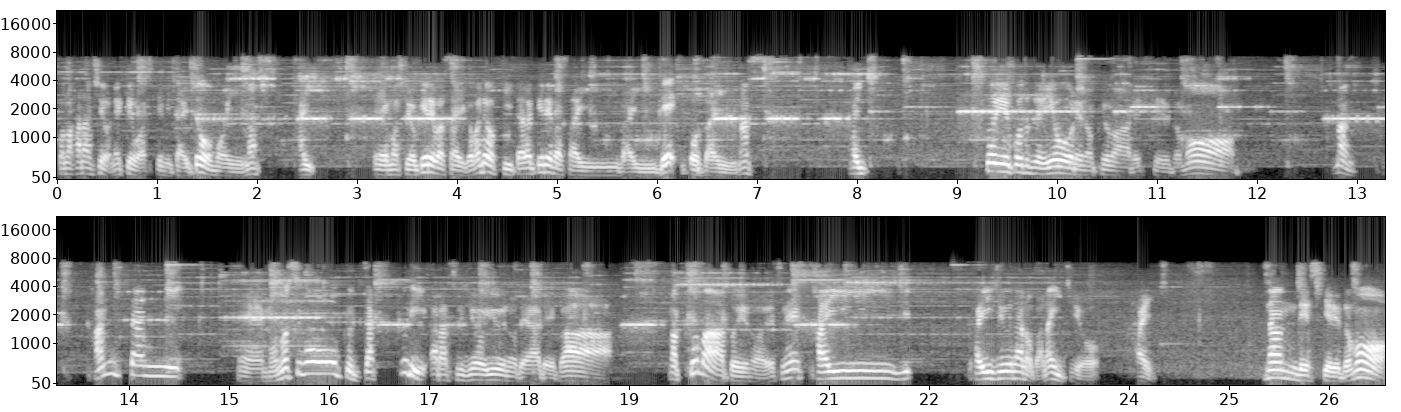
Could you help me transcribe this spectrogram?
その話をね、今日はしてみたいと思います。はい。えー、もしよければ最後までお聞きいただければ幸いでございます。はい。ということで、ヨーレのクマですけれども、まあ、簡単に、えー、ものすごくざっくりあらすじを言うのであれば、まあ、クマというのはですね、怪獣、怪獣なのかな、一応。はい。なんですけれども、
